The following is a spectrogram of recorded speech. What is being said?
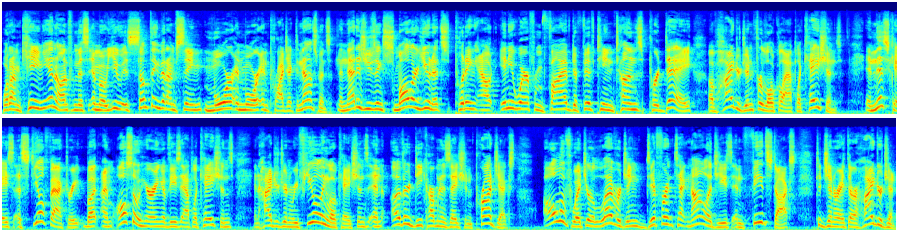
what I'm keying in on from this MOU is something that I'm seeing more and more in project announcements, and that is using smaller units putting out anywhere from 5 to 15 tons per day of hydrogen for local applications. In this case, a steel factory, but I'm also hearing of these applications in hydrogen refueling locations and other decarbonization projects, all of which are leveraging different technologies and feedstocks to generate their hydrogen.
